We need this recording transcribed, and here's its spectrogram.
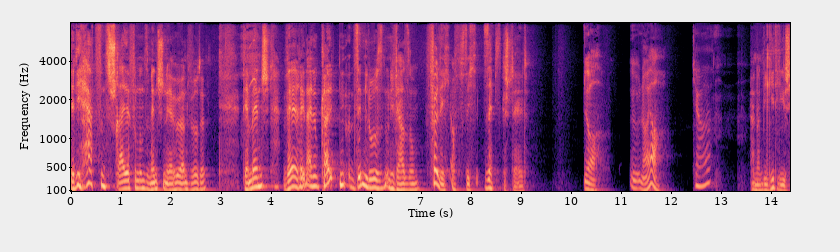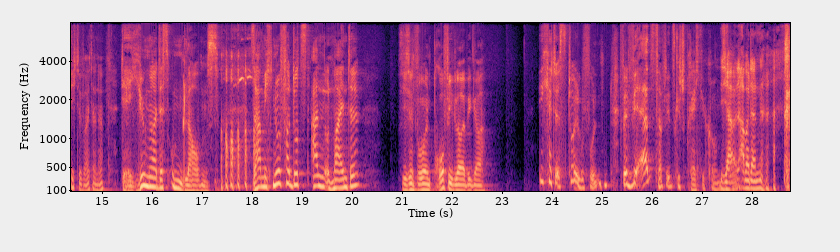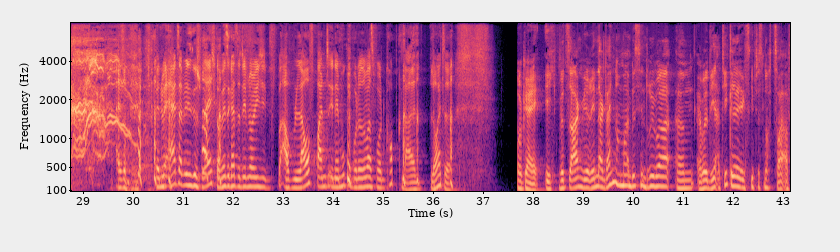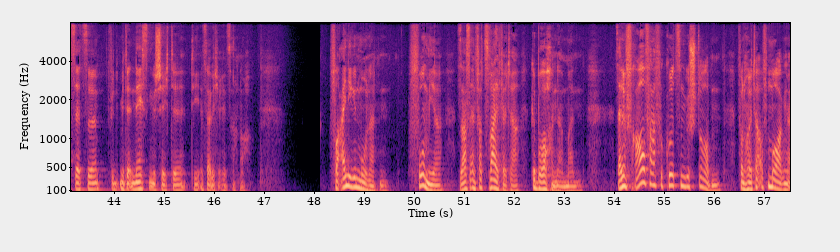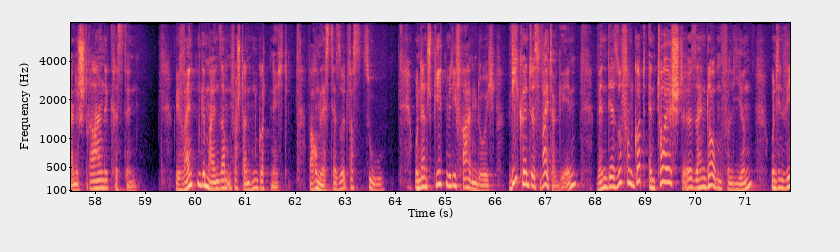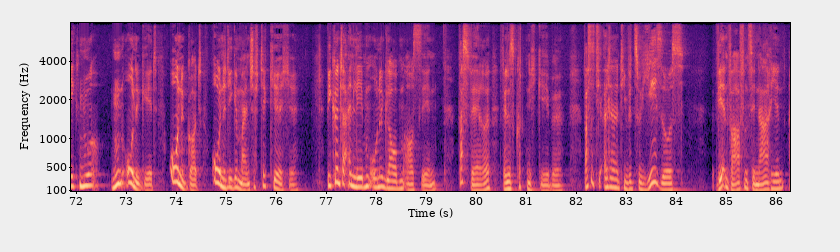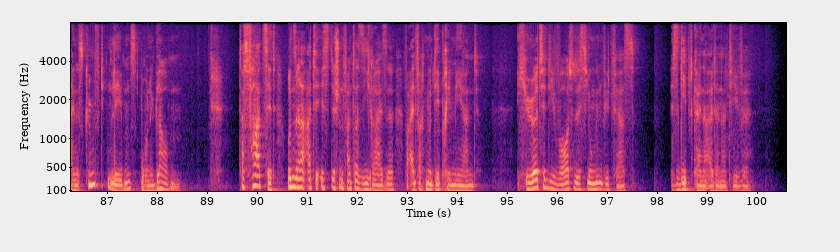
der die Herzensschreie von uns Menschen erhören würde. Der Mensch wäre in einem kalten und sinnlosen Universum völlig auf sich selbst gestellt. Ja, äh, naja. Ja. Ja, und dann, wie geht die Geschichte weiter, ne? Der Jünger des Unglaubens sah mich nur verdutzt an und meinte, Sie sind wohl ein Profigläubiger. Ich hätte es toll gefunden, wenn wir ernsthaft ins Gespräch gekommen wären. Ja, aber dann. Also, wenn du ernsthaft ins Gespräch kommst, kannst du dem doch nicht auf dem Laufband in der Mucke oder sowas vor den Kopf knallen. Leute. Okay, ich würde sagen, wir reden da gleich noch mal ein bisschen drüber. Ähm, aber die Artikel, jetzt gibt es noch zwei Absätze für, mit der nächsten Geschichte, die erzähle ich euch jetzt auch noch. Vor einigen Monaten, vor mir, saß ein verzweifelter, gebrochener Mann. Seine Frau war vor kurzem gestorben, von heute auf morgen eine strahlende Christin. Wir weinten gemeinsam und verstanden Gott nicht. Warum lässt er so etwas zu? Und dann spielten wir die Fragen durch. Wie könnte es weitergehen, wenn der so von Gott enttäuschte seinen Glauben verlieren und den Weg nur nun ohne geht, ohne Gott, ohne die Gemeinschaft der Kirche? Wie könnte ein Leben ohne Glauben aussehen? Was wäre, wenn es Gott nicht gäbe? Was ist die Alternative zu Jesus? Wir entwarfen Szenarien eines künftigen Lebens ohne Glauben. Das Fazit unserer atheistischen Fantasiereise war einfach nur deprimierend. Ich hörte die Worte des jungen Witwers. Es gibt keine Alternative.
